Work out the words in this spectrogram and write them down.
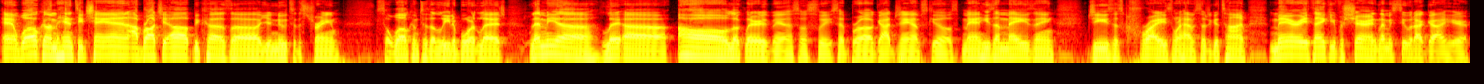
And welcome, Henty Chan. I brought you up because uh, you're new to the stream. So welcome to the leaderboard ledge. Let me uh, la- uh oh look, Larry's being so sweet. He said, "Bruh, got jam skills. Man, he's amazing." Jesus Christ, we're having such a good time. Mary, thank you for sharing. Let me see what I got here.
